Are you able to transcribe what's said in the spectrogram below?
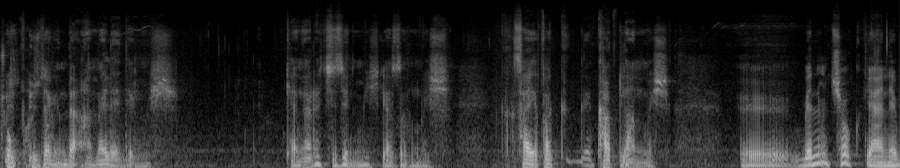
Çok Çok farklı. üzerinde amel edilmiş. Kenara çizilmiş, yazılmış. Sayfa katlanmış. Ee, benim çok yani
